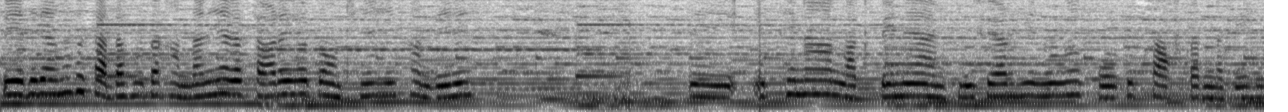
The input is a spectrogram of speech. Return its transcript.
ਸਵੇਰ ਦੇ ਟਾਈਮ ਕੋਈ ਸਾਦਾ ਫੁਲਕਾ ਖਾਂਦਾ ਨਹੀਂ ਹੈਗਾ, ਸਾਰੇ ਉਹ ਪਰੌਂਠੀਆਂ ਹੀ ਖਾਂਦੇ ਨੇ। ਤੇ ਇੱਥੇ ਨਾ ਲੱਗ ਪਏ ਨੇ ਐਂਪਲੀਫਾਇਰ ਹੀ, ਇਹਨੂੰ ਨਾ ਖੋਲ ਕੇ ਸਾਫ਼ ਕਰਨ ਲੱਗੇ ਸੀ,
